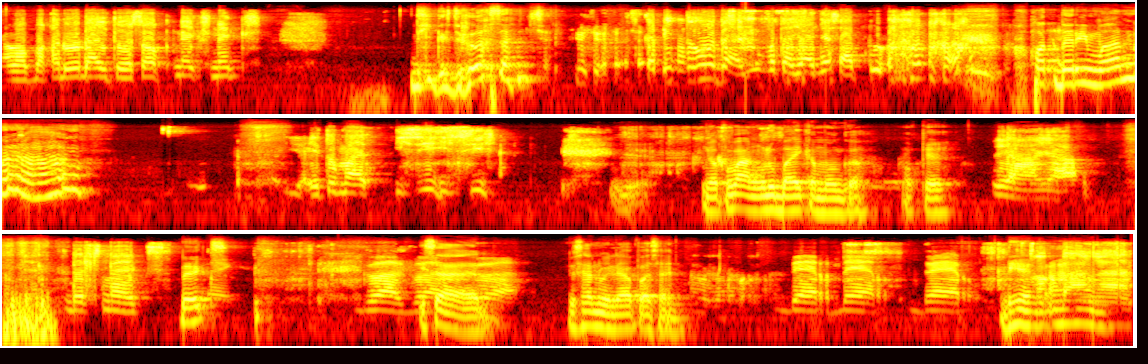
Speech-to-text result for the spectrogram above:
Gak apa-apa kan udah itu sok next next. Di gak jelas aja kan itu udah ini pertanyaannya satu. Hot dari mana Ang? ya itu mah isi isi nggak apa-apa lu baik sama gua. Oke. Ya ya next. Next. Next. Gua, gua, Isan. gua. Kesan milih apa San? Der, der, der. Der. Ang. tangan.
